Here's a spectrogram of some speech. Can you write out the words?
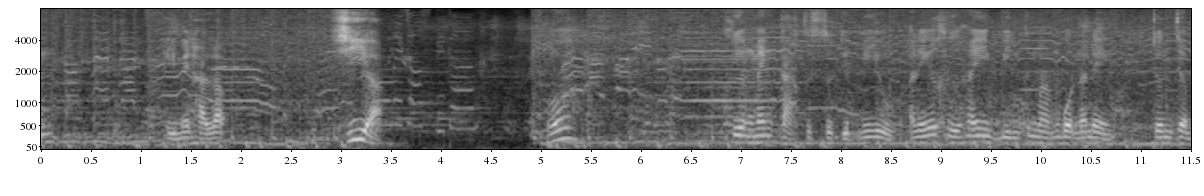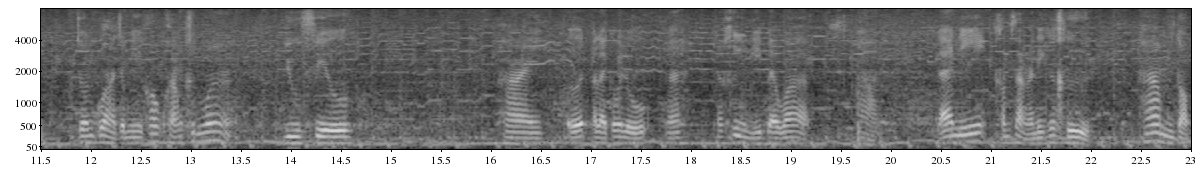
นพิมพ์ไม่ทันแล้วเชี่ยโอ้ รื่องแม่งกากสุดๆหยุดไม่อยู่ อันนี้ก็คือให้บินขึ้นมาข้างบนนั่นเอง จนจะจนกว่าจะมีข้อความขึ้นว่า you feel high earth อะไรก็ไม่รู้นะ ถ้าขึ้นอย่างนี้แปลว่าผ่าน และอันนี้คำสั่งอันนี้ก็คือ ห้ามดรอป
